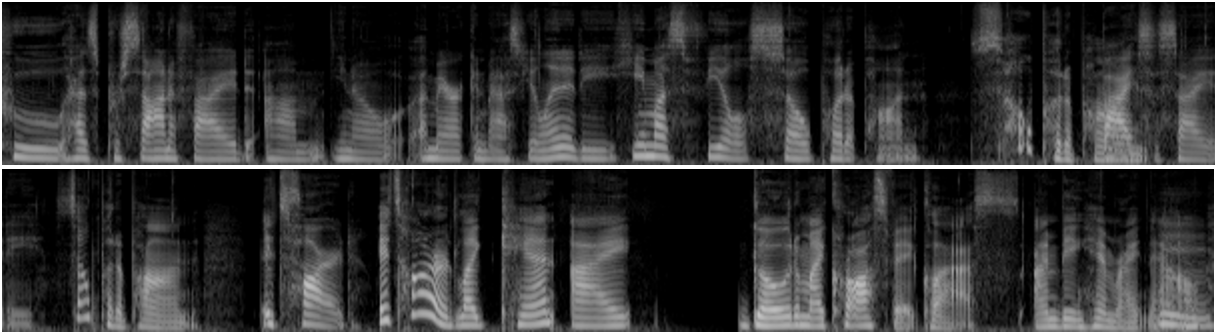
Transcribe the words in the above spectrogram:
Who has personified, um, you know, American masculinity, he must feel so put upon So put upon. by society. So put upon. It's hard. It's hard. Like, can't I go to my CrossFit class? I'm being him right now. Mm.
